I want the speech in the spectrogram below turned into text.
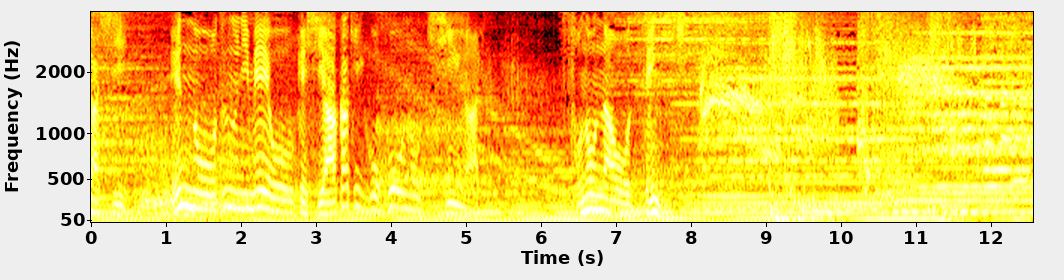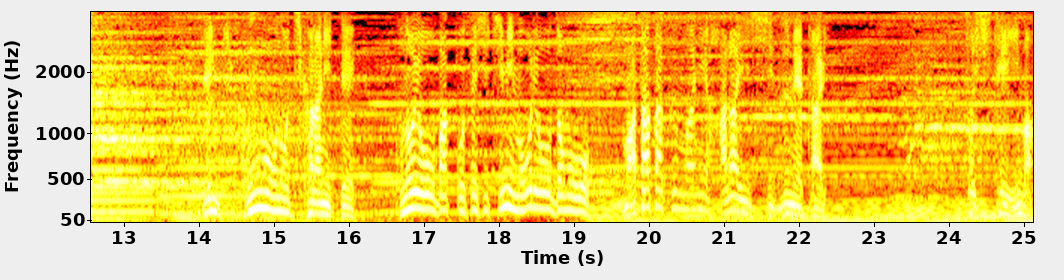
昔縁の小津に命を受けし赤き御法の鬼神あり。その名を前期。前期混合の力にてこの世をばっこせし地味猛量どもを瞬く間に払い沈めたり。そして今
